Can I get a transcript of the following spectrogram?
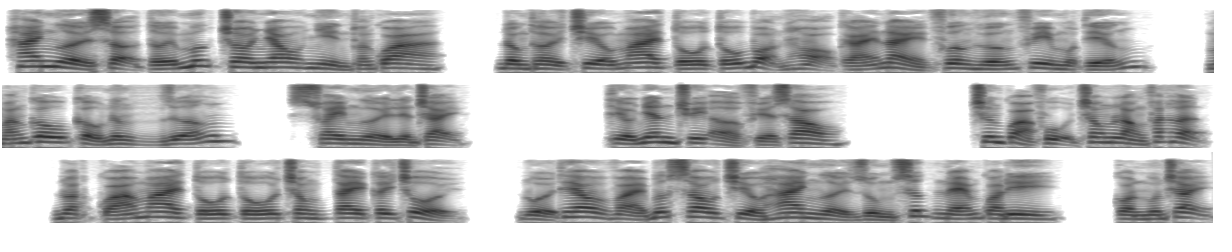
Hai người sợ tới mức cho nhau nhìn thoáng qua, đồng thời chiều Mai Tố Tố bọn họ cái này phương hướng phi một tiếng, mắng câu cầu nừng dưỡng, xoay người liền chạy. Tiểu nhân truy ở phía sau. Trương quả phụ trong lòng phát hận, đoạt quá Mai Tố Tố trong tay cây chổi đuổi theo vài bước sau chiều hai người dùng sức ném qua đi, còn muốn chạy,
